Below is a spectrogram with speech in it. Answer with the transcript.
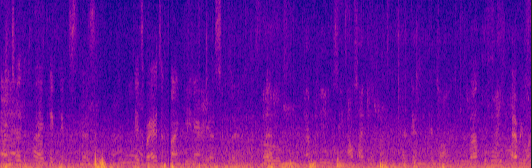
Oh, and enjoy the park. and picnics because it's rare to find green areas in the Um, family outside the I can can join to Well, to free. everyone.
